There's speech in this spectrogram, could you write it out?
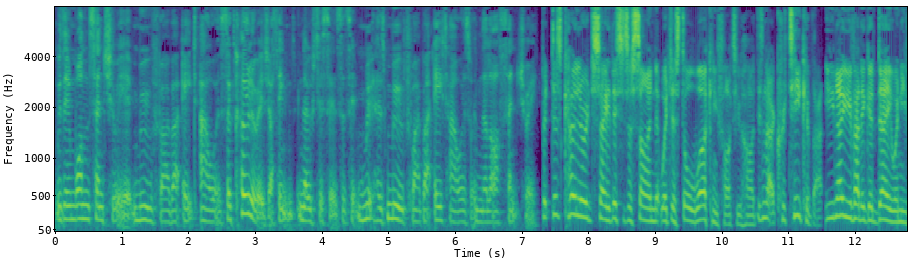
Within one century, it moved by about eight hours. So Coleridge, I think, notices that it has moved by about eight hours in the last century. But does Coleridge say this is a sign that we're just all working far too hard? Isn't that a critique of that? You know, you've had a good day when you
